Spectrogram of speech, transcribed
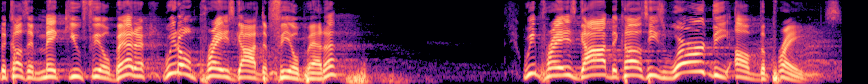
because it make you feel better. We don't praise God to feel better. We praise God because He's worthy of the praise.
